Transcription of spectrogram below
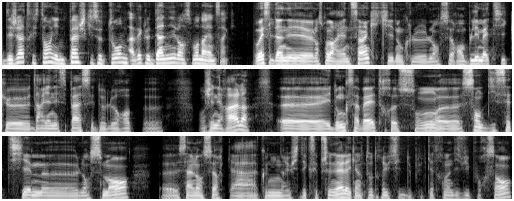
Déjà, Tristan, il y a une page qui se tourne avec le dernier lancement d'Ariane 5. Ouais, c'est le dernier lancement d'Ariane 5, qui est donc le lanceur emblématique d'Ariane Espace et de l'Europe en général. et donc, ça va être son 117e lancement. c'est un lanceur qui a connu une réussite exceptionnelle avec un taux de réussite de plus de 98%.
